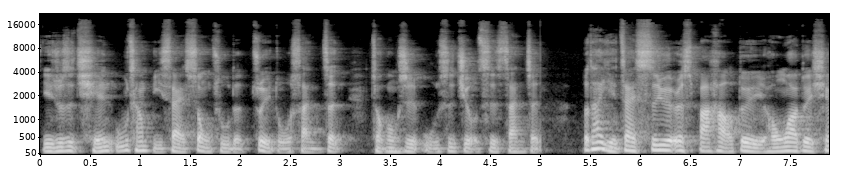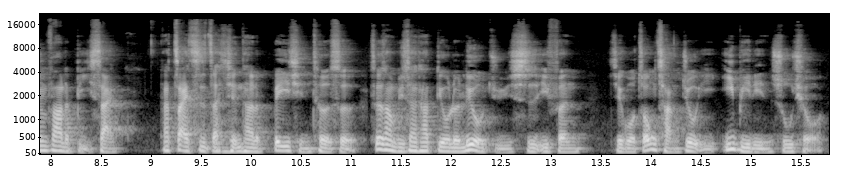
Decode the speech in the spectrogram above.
也就是前五场比赛送出的最多三振，总共是五十九次三振。而他也在四月二十八号对红袜队先发的比赛，他再次展现他的悲情特色。这场比赛他丢了六局失一分，结果中场就以一比零输球，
